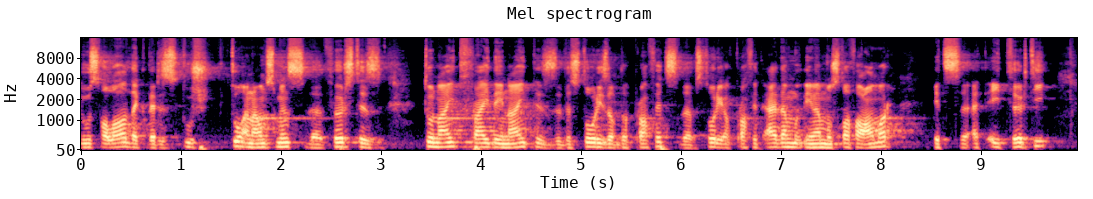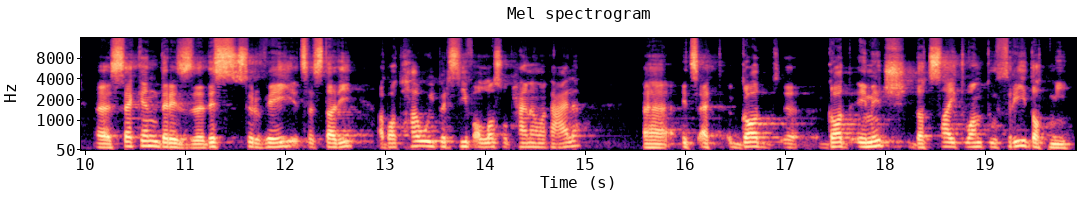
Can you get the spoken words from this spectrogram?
do salah, like there is two, two announcements. The first is tonight, Friday night, is the stories of the prophets, the story of Prophet Adam with Imam Mustafa Omar. It's at 8.30. Uh, second, there is uh, this survey. It's a study about how we perceive Allah subhanahu wa ta'ala. Uh, it's at God, uh, godimage.site123.me.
